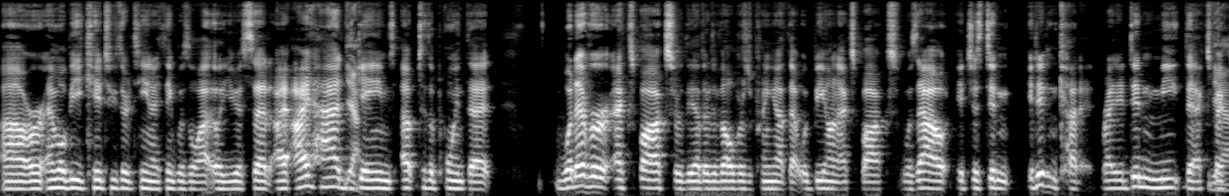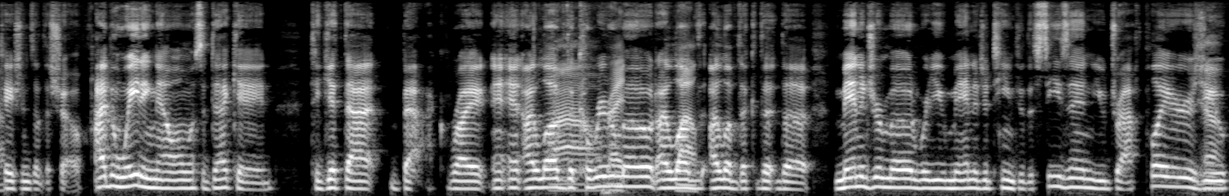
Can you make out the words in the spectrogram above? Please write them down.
uh, or MLB K213. I think was a lot like you said. I, I had Yeah. games up to the point that whatever Xbox or the other developers are putting out that would be on Xbox was out. It just didn't. It didn't cut it right. It didn't meet the expectations of the show. I've been waiting now almost a decade to get that back right and, and i love the career right. mode i love Wow. i love the, the the manager mode where you manage a team through the season you draft players Yeah. you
